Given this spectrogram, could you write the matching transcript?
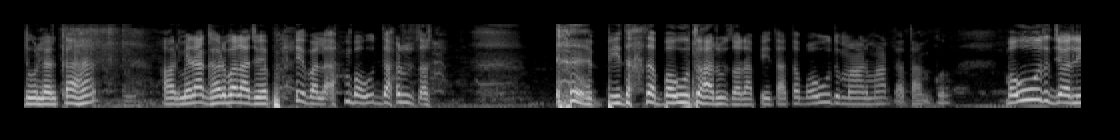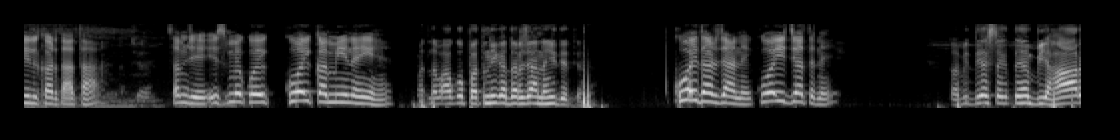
दो लड़का है। और मेरा घर वाला जो है पहले वाला बहुत दारू शराब पीता था बहुत दारू सारा पीता था बहुत मार मारता था हमको। बहुत जलील करता था। अच्छा। समझे? इसमें कोई कोई कमी नहीं है। मतलब आपको पत्नी का दर्जा नहीं देते? कोई दर्जा नहीं कोई इज़्ज़त नहीं। तो अभी देख सकते हैं बिहार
